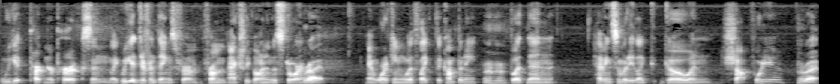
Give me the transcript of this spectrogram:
we get partner perks and like we get different things from from actually going to the store Right. and working with like the company. Mm-hmm. but then having somebody like go and shop for you Right.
